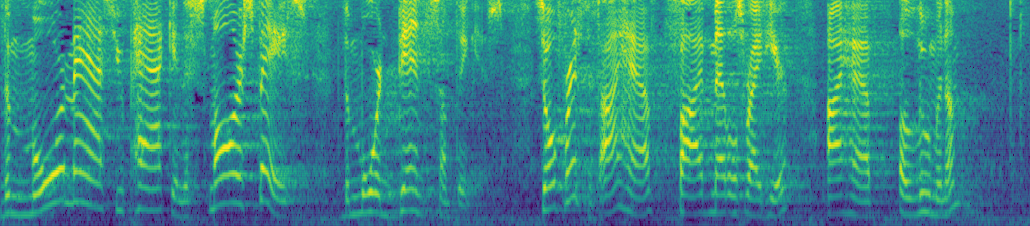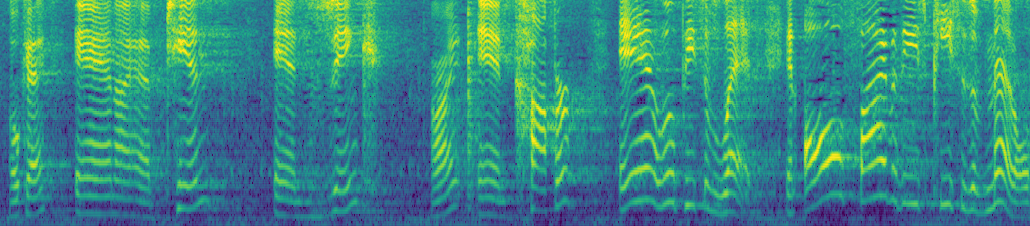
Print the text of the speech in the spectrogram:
The more mass you pack in the smaller space, the more dense something is. So, for instance, I have five metals right here. I have aluminum, okay, and I have tin and zinc, all right, and copper and a little piece of lead. And all five of these pieces of metal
